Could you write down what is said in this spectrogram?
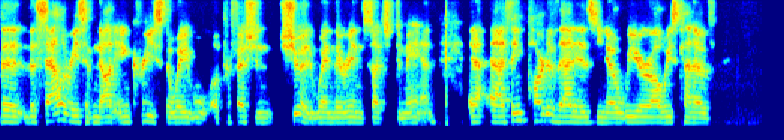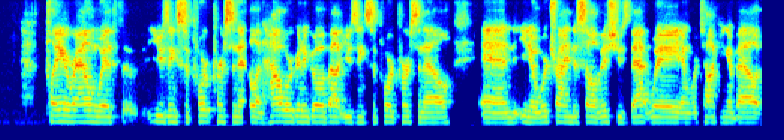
the the salaries have not increased the way a profession should when they're in such demand, and I, and I think part of that is you know we are always kind of playing around with using support personnel and how we're going to go about using support personnel. And you know we're trying to solve issues that way and we're talking about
